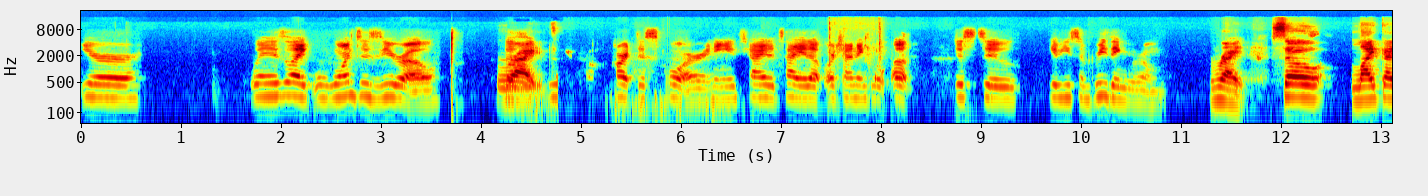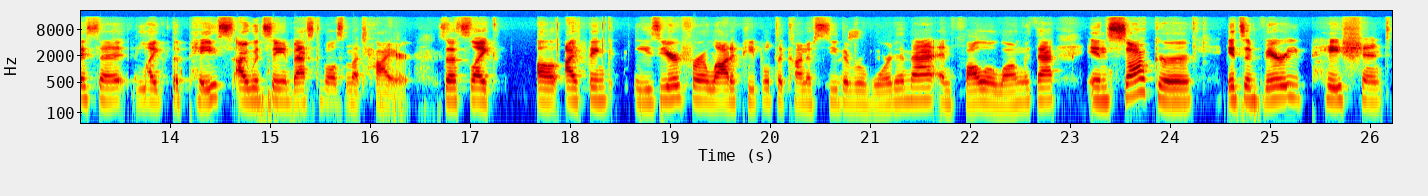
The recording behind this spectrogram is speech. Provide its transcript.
you're when it's like one to zero? Right. hard to score, and then you try to tie it up or trying to go up just to give you some breathing room. Right. So, like I said, like the pace, I would say in basketball is much higher. So it's like, uh, I think easier for a lot of people to kind of see the reward in that and follow along with that. In soccer, it's a very patient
